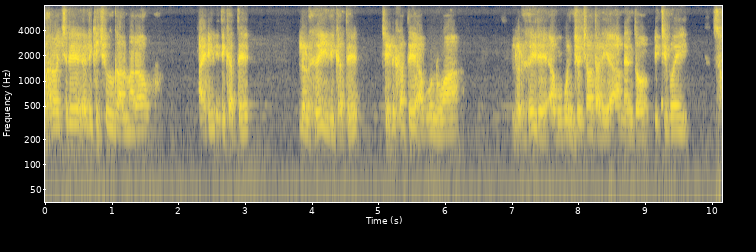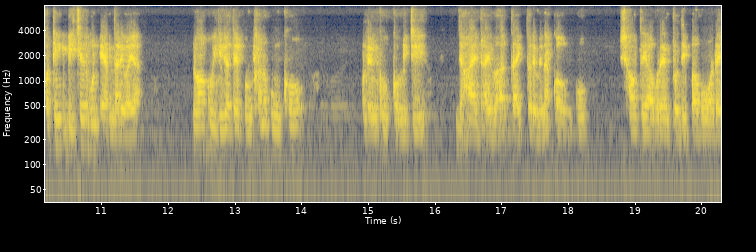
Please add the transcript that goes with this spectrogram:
ᱜᱷᱟᱨᱚᱸᱡᱽ ᱨᱮ ᱟᱹᱰᱤ ᱠᱤᱪᱷু ᱜᱟᱞᱢᱟᱨᱟᱣ ᱟᱹᱭᱤᱱ ᱤᱫᱤ ᱠᱟᱛᱮ ᱞᱟᱹᱲᱦᱟᱹᱭ ᱤᱫᱤ ᱠᱟᱛᱮ ᱪᱮᱫ ᱞᱮᱠᱟᱛᱮ ᱟᱵᱚ ᱱᱚᱣᱟ ᱞᱟᱹᱲᱦᱟᱹᱭ ᱨᱮ ᱟᱵᱚ ᱵᱚᱱ ᱡᱚᱪᱟᱣ ᱫᱟᱲᱮᱭᱟᱜᱼᱟ ᱢᱮᱱᱫᱚ ᱢᱤᱫᱴᱤᱡ ᱵᱟᱹᱭ ᱥᱚᱴᱷᱤᱠ ᱵᱤᱪᱟᱹᱨ ᱵᱚᱱ ᱮᱢ ᱫᱟᱲᱮᱣᱟᱭᱟ ᱱᱚᱣᱟ ᱠᱚ ᱤᱫᱤ ᱠᱟᱛᱮ ᱯᱩᱝᱠᱷᱟᱱᱩᱯᱩᱝᱠᱷᱚ ᱚᱸᱰᱮᱱ ᱠᱚ ᱠᱚᱢᱤᱴᱤ ᱡᱟᱦᱟᱸᱭ ᱫᱟᱭᱵᱷᱟᱨ ᱫᱟᱭᱤᱛᱛᱚ ᱨᱮ ᱢᱮᱱᱟᱜ ᱠᱚᱣᱟ ᱩᱱᱠᱩ ᱥᱟᱶᱛᱮ ᱟᱵᱚᱨᱮᱱ ᱯᱨᱚᱫᱤᱯ ᱵᱟᱵᱩ ᱚᱸᱰᱮ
